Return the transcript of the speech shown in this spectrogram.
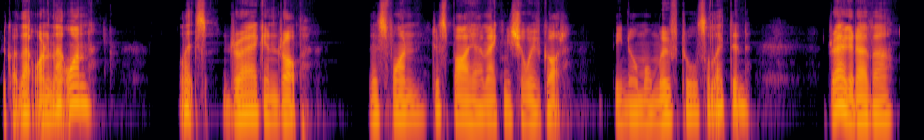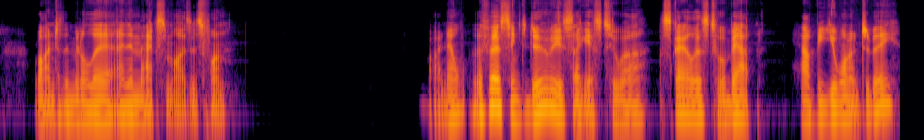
we've got that one and that one. Let's drag and drop this one just by uh, making sure we've got the normal move tool selected drag it over right into the middle there, and then maximize this one. Right, now the first thing to do is, I guess, to uh, scale this to about how big you want it to be,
